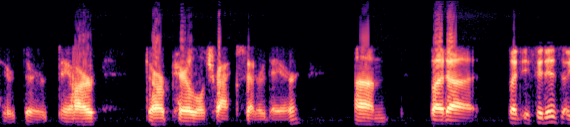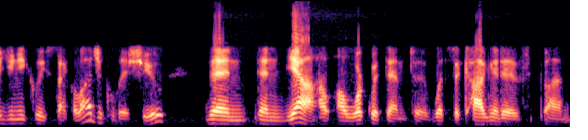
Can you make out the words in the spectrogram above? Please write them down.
They're, they're, they are, there are parallel tracks that are there. Um, but, uh, but if it is a uniquely psychological issue, then, then yeah, I'll, I'll work with them to what's the cognitive um,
